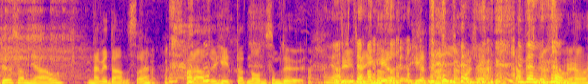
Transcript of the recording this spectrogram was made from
Du sa mjau när vi dansar. Har aldrig hittat någon som du. Jag har Och det träffat någon som helt, du. helt unik. Det är väldigt sant. Ja.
